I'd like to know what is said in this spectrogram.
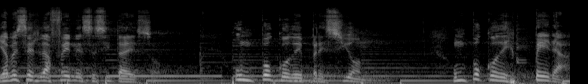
Y a veces la fe necesita eso, un poco de presión, un poco de espera.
